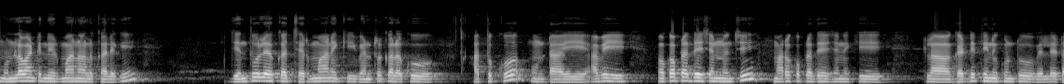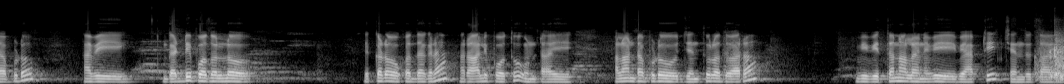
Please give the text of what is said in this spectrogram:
ముండ్ల వంటి నిర్మాణాలు కలిగి జంతువుల యొక్క చర్మానికి వెంట్రుకలకు అతుక్కు ఉంటాయి. అవి ఒక ప్రదేశం నుంచి మరొక ప్రదేశానికి ఇట్లా గడ్డి తినుకుంటూ వెళ్ళేటప్పుడు అవి గడ్డి పొదల్లో ఎక్కడో ఒక దగ్గర రాలిపోతూ ఉంటాయి. అలాంటప్పుడు జంతువుల ద్వారా ఇవి విత్తనాలు అనేవి వ్యాప్తి చెందుతాయి.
